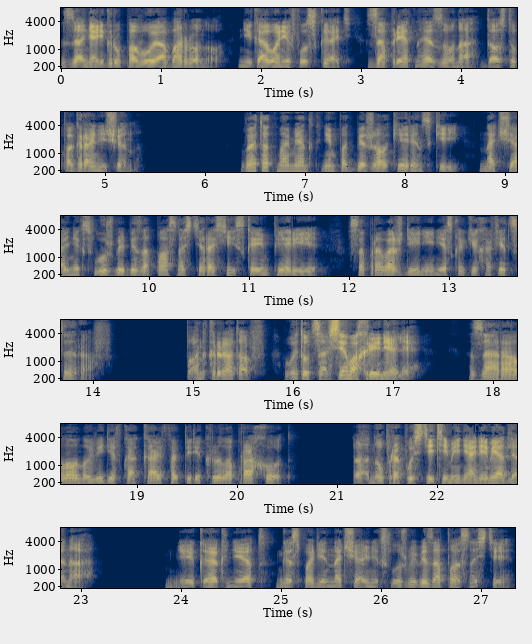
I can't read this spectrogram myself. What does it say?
Занять групповую оборону. Никого не впускать. Запретная зона. Доступ ограничен. В этот момент к ним подбежал Керенский, начальник службы безопасности Российской империи, в сопровождении нескольких офицеров. «Панкратов, вы тут совсем охренели?» Заорал он, увидев, как Альфа перекрыла проход. «А ну пропустите меня немедленно!» «Никак нет, господин начальник службы безопасности»,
